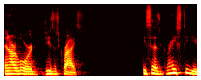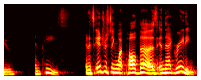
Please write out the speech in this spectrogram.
and our Lord Jesus Christ. He says, Grace to you and peace. And it's interesting what Paul does in that greeting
